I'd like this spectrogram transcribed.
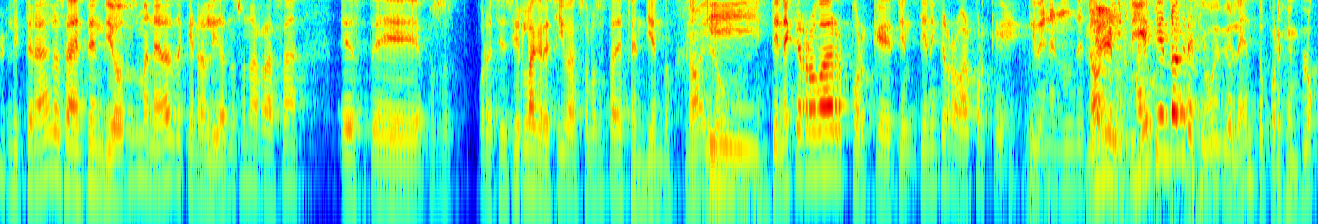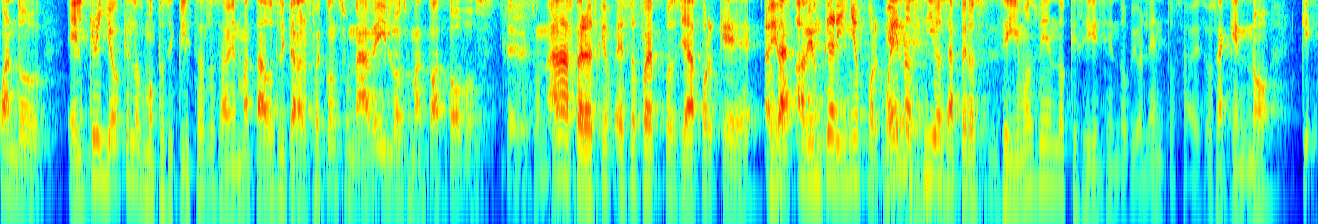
literal, o sea, entendió sus maneras de que en realidad no es una raza, este, pues por así decirlo, agresiva, solo se está defendiendo. No, y y luego- tiene que robar porque tien- tienen que robar porque viven en un No, desierto. y sigue siendo agresivo y violento. Por ejemplo, cuando él creyó que los motociclistas los habían matado, literal fue con su nave y los mató a todos desde su nave. Ah, pero es que eso fue pues ya porque O había, sea, había un cariño porque Bueno, sí, o sea, pero seguimos viendo que sigue siendo violento, ¿sabes? O sea, que no. Que,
